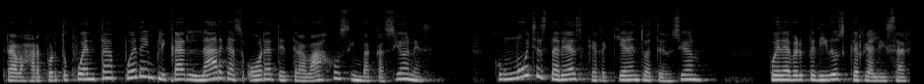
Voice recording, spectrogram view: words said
Trabajar por tu cuenta puede implicar largas horas de trabajo sin vacaciones, con muchas tareas que requieren tu atención. Puede haber pedidos que realizar,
